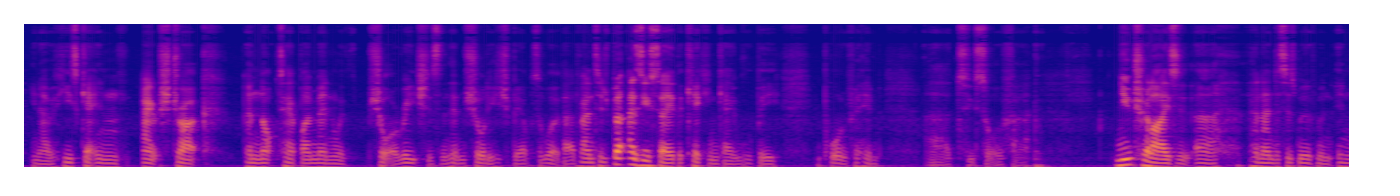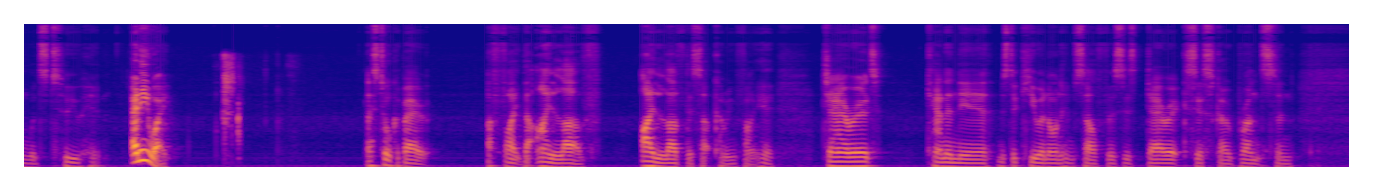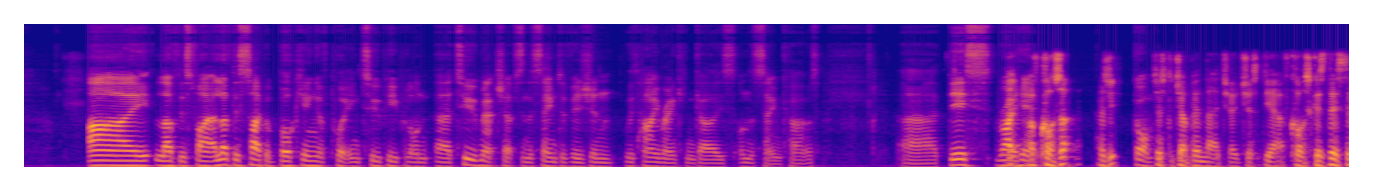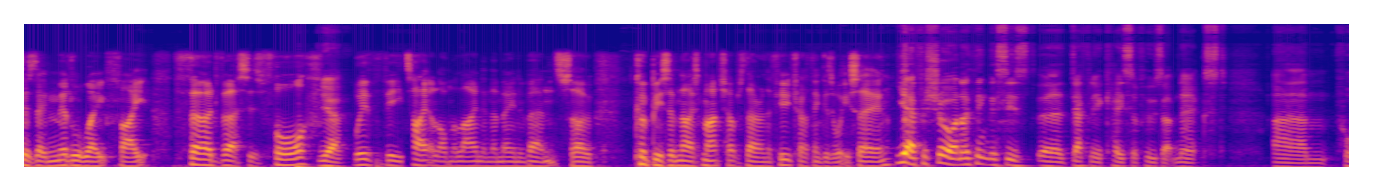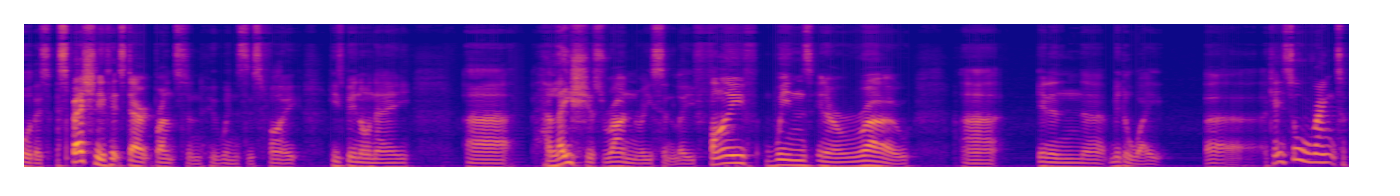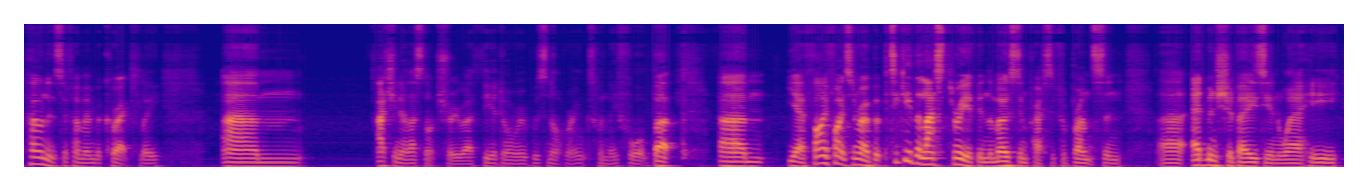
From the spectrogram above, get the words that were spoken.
you know, he's getting outstruck and knocked out by men with shorter reaches than him. Surely he should be able to work that advantage. But as you say, the kicking game will be important for him uh, to sort of uh, neutralize uh, Hernandez's movement inwards to him. Anyway, let's talk about a fight that I love. I love this upcoming fight here. Jared Cannonier, Mr. QAnon himself versus Derek Cisco Brunson. I love this fight. I love this type of booking of putting two people on uh, two matchups in the same division with high-ranking guys on the same card. Uh, this right here, Of course, as you, Go on. just to jump in there, Joe. Just yeah, of course, because this is a middleweight fight, third versus fourth. Yeah. with the title on the line in the main event, so could be some nice matchups there in the future. I think is what you're saying. Yeah, for sure. And I think this is uh, definitely a case of who's up next um, for this, especially if it's Derek Brunson who wins this fight. He's been on a uh, hellacious run recently, five wins in a row uh, in uh, middleweight uh, against all ranked opponents, if I remember correctly. Um, actually, no, that's not true. Uh, Theodorou was not ranked when they fought, but um, yeah, five fights in a row. But particularly the last three have been the most impressive for Brunson. Uh, Edmen Shahbazyan, where he,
